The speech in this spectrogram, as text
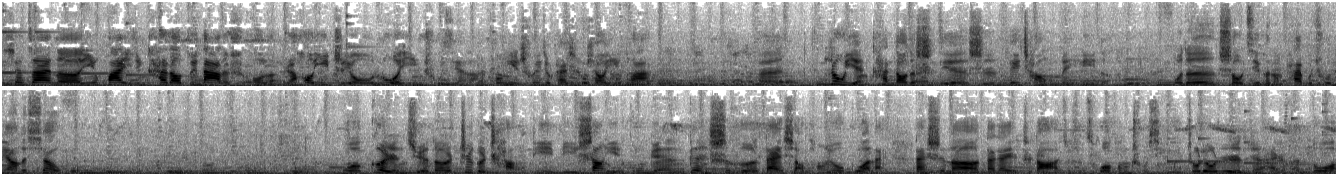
现在呢，樱花已经开到最大的时候了，然后一直有落樱出现了，风一吹就开始飘樱花。呃，肉眼看到的世界是非常美丽的。我的手机可能拍不出那样的效果。我个人觉得这个场地比上野公园更适合带小朋友过来，但是呢，大家也知道啊，就是错峰出行啊，周六日人还是很多，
